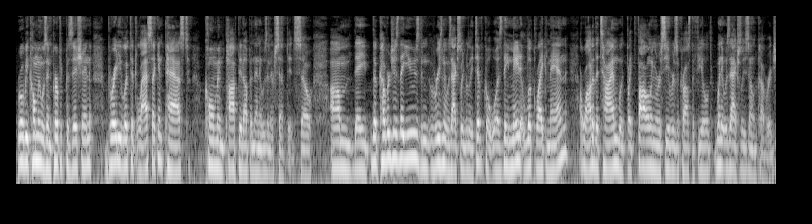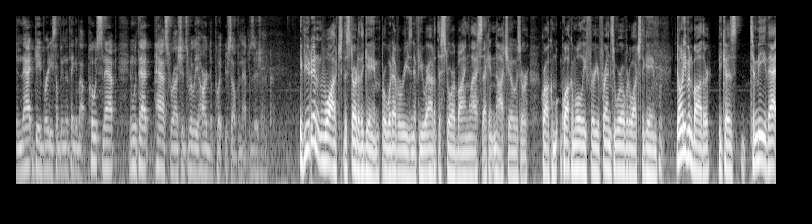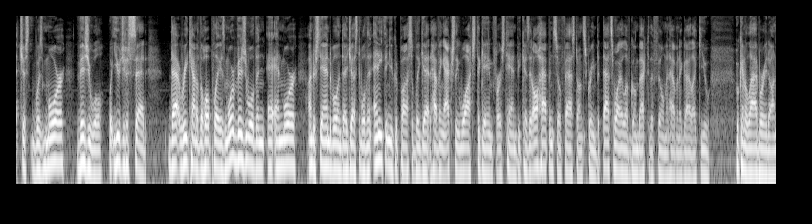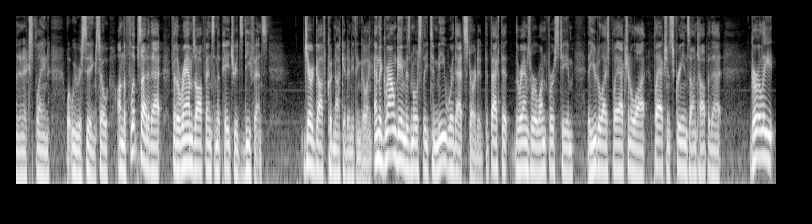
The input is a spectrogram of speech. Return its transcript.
Robey-Coleman was in perfect position. Brady looked at the last second, passed. Coleman popped it up, and then it was intercepted. So um, they the coverages they used, and the reason it was actually really difficult was they made it look like man a lot of the time with like following receivers across the field when it was actually zone coverage, and that gave Brady something to think about post snap. And with that pass rush, it's really hard to put yourself in that position. If you didn't watch the start of the game for whatever reason, if you were out at the store buying last second nachos or guacamole for your friends who were over to watch the game, don't even bother because to me that just was more visual. What you just said, that recount of the whole play is more visual than and more understandable and digestible than anything you could possibly get having actually watched the game firsthand because it all happened so fast on screen. But that's why I love going back to the film and having a guy like you who can elaborate on it and explain what we were seeing. So on the flip side of that, for the Rams offense and the Patriots defense, Jared Goff could not get anything going. And the ground game is mostly, to me, where that started. The fact that the Rams were a run first team, they utilized play action a lot, play action screens on top of that. Gurley,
